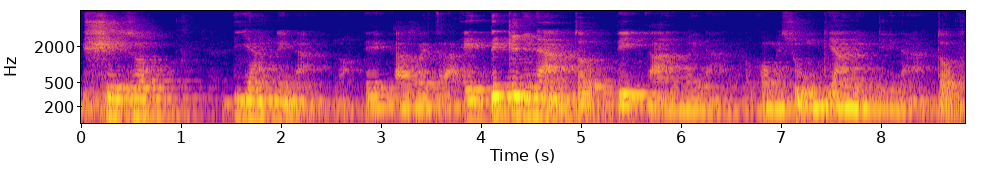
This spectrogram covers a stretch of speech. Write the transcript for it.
sceso di anno in anno, è, arretra- è declinato di anno in anno, come su un piano inclinato,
